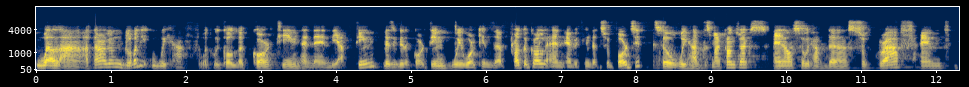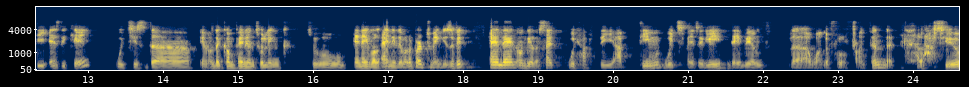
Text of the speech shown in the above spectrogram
Well, uh, at Aragon globally, we have what we call the core team and then the app team. Basically, the core team, we work in the protocol and everything that supports it. So we have the smart contracts and also we have the subgraph and the SDK, which is the you know the companion tooling to enable any developer to make use of it. And then on the other side, we have the app team, which basically they build the wonderful front end that allows you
